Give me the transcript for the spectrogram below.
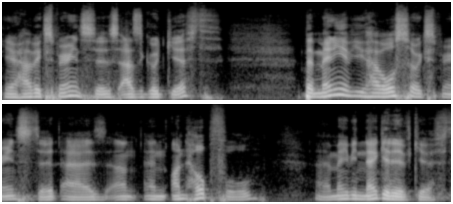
here have experienced this as a good gift, but many of you have also experienced it as um, an unhelpful, uh, maybe negative gift.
